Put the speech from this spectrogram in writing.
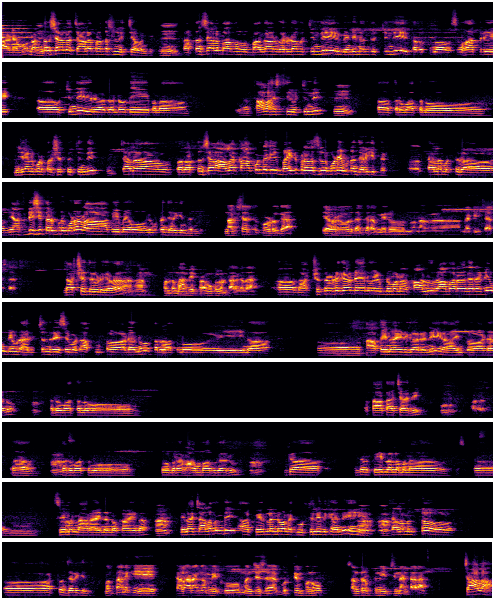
ఆడాము. నర్తనశాల చాలా ప్రదర్శనలు ఇచ్చామండి. నర్తనశాల మాకు బంగారు గరుడ వచ్చింది వెండి నంది వచ్చింది తర్వాత సింహాద్రి వచ్చింది రెండవది మన కాళహస్తి వచ్చింది. తర్వాతను మిర్యాలగూడ పరిషత్ వచ్చింది. చాలా నర్తనశాల అలా కాకుండా బయట ప్రదర్శనలు కూడా ఇవ్వడం జరిగిందండి. చాలా మట్టుగా ఎఫ్డిసి తరపున కూడా నా అవి మేము ఇవ్వడం జరిగిందండి. నక్షత్రకుడుగా ఎవరెవరి దగ్గర మీరు నటించారు సార్? నక్షత్రుడు కదా ఆహా. కొంతమంది ప్రముఖులు ఉంటారు కదా నక్షత్రుడిగా నేను ఇప్పుడు మన కాళ్ళూరు రామారావు గారు అని ఉండేవాడు హరిశ్చంద్ర వేసేవాడు అతనితో ఆడాను తర్వాతను ఈయన తాతయ్య నాయుడు గారని ఆయనతో ఆడాను. తర్వాతను తాతాచారి. తర్వాతను మన రాంబాబు గారు. ఇంకా అందరి పేర్లలో మన ఆ, శ్రీమన్ నారాయణ అని ఒక ఆయన. ఇలా చాలా మంది ఆ పేర్లన్నీ మనకు గుర్తులేదు కానీ. చాలా మందితో ఆడటం జరిగింది మొత్తానికి కళారంగం మీకు మంచి గుర్తింపును సంతృప్తిని ఇచ్చిందంటారా చాలా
